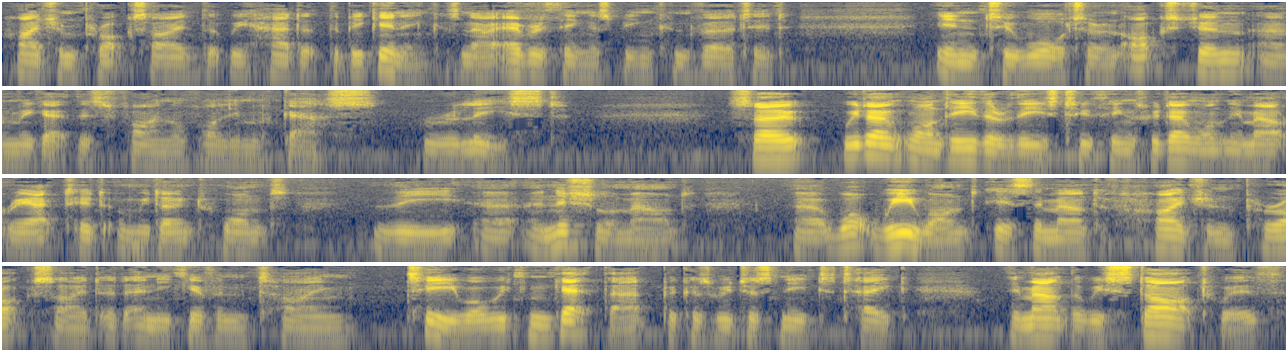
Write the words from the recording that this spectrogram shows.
hydrogen peroxide that we had at the beginning, because now everything has been converted into water and oxygen, and we get this final volume of gas released. So we don't want either of these two things. We don't want the amount reacted, and we don't want the uh, initial amount. Uh, what we want is the amount of hydrogen peroxide at any given time t. Well, we can get that because we just need to take the amount that we start with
